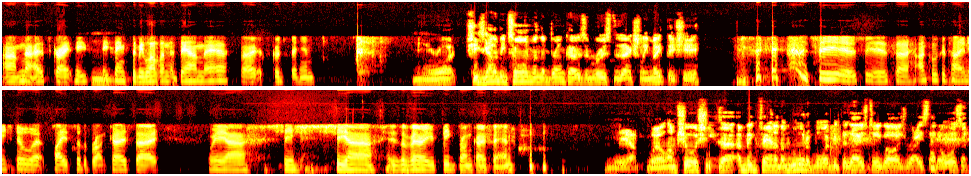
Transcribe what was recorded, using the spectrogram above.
um, no, it's great. He mm. he seems to be loving it down there, so it's good for him. All right, she's going to be torn when the Broncos and Roosters actually meet this year. she is, she is. Uh, Uncle Kotoni still uh, plays for the Broncos, so we uh, she she uh, is a very big Bronco fan. Yeah, well, I'm sure she's a, a, big fan of the Water Boy because those two guys race that horse, and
